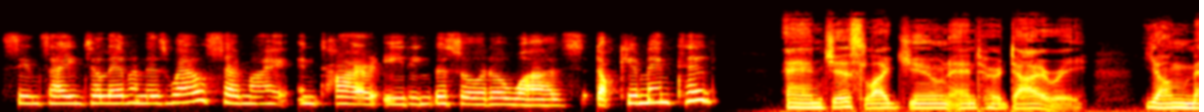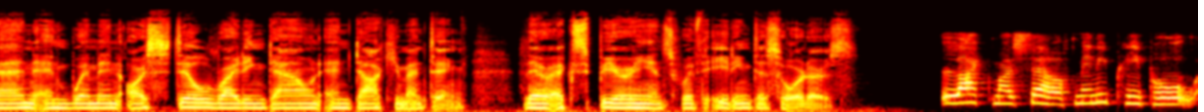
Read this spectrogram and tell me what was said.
since age 11 as well. So my entire eating disorder was documented. And just like June and her diary, young men and women are still writing down and documenting their experience with eating disorders. Like myself, many people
